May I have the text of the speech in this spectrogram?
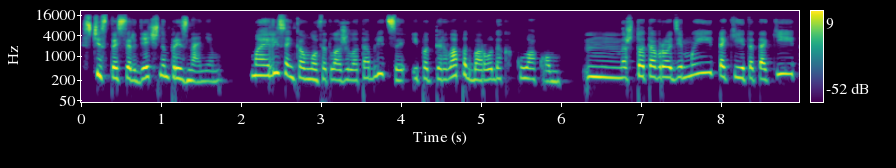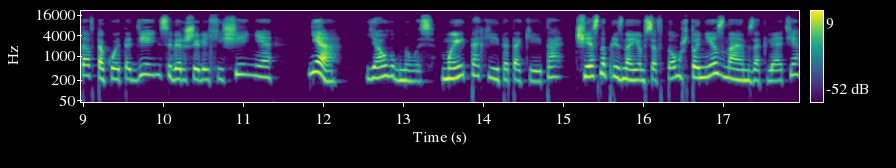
С чистосердечным признанием. Моя лисонька вновь отложила таблицы и подперла подбородок кулаком. «Ммм, что-то вроде мы, такие-то, такие-то, в такой-то день совершили хищение. Не, я улыбнулась. Мы, такие-то, такие-то, честно признаемся в том, что не знаем заклятия,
